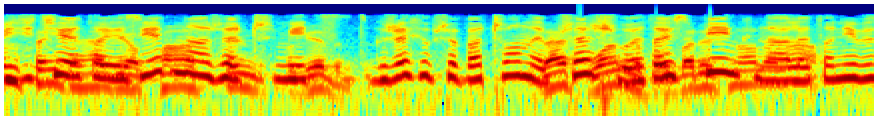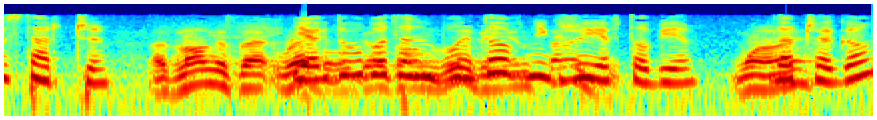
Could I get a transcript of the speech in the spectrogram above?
Widzicie, to jest jedna rzecz, mieć grzechy przebaczone, przeszłe, to jest piękne, ale to nie wystarczy. Jak długo ten buntownik żyje w tobie? Dlaczego?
